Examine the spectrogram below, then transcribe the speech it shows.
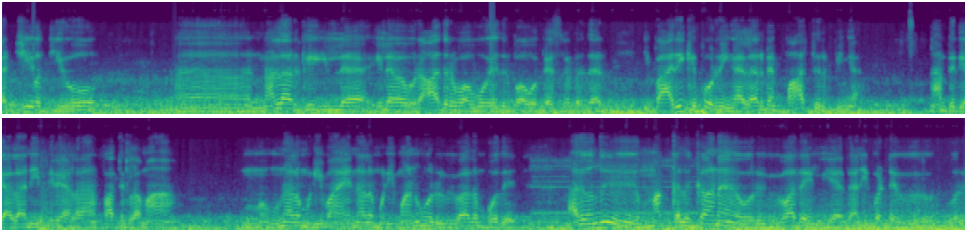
கட்சியை பற்றியோ நல்லா இருக்கு இல்லை இல்லை ஒரு ஆதரவாகவோ எதிர்ப்பாகவோ பேசுகிற பிரதர் இப்போ அறிக்கை போடுறீங்க. எல்லாருமே பார்த்துருப்பீங்க. நான் பெரிய ஆளா நீ பெரிய ஆளா பார்த்துக்கலாமா? உன்னால் முடியுமா என்னால் முடியுமான்னு ஒரு விவாதம் போது அது வந்து மக்களுக்கான ஒரு விவாதம் இல்லையா. தனிப்பட்ட ஒரு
